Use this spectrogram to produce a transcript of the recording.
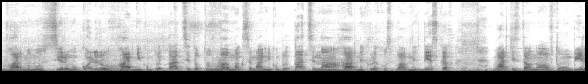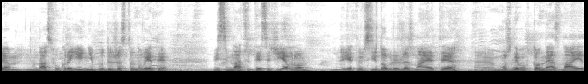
в гарному сірому кольору, в гарній комплектації, тобто в максимальній комплектації на гарних легкосплавних дисках. Вартість даного автомобіля у нас в Україні буде вже становити 18 тисяч євро. Як ви всі добре вже знаєте, можливо, хто не знає,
